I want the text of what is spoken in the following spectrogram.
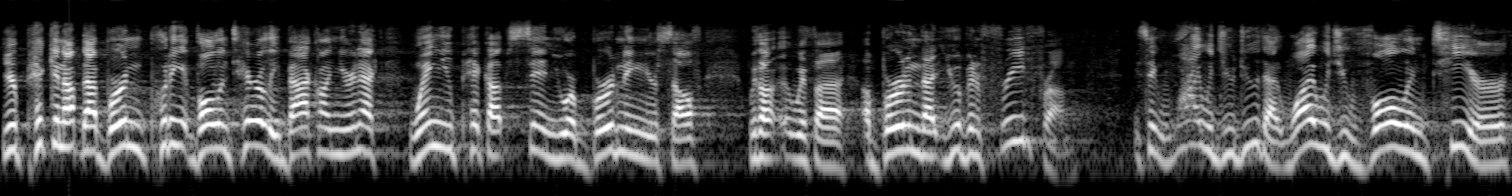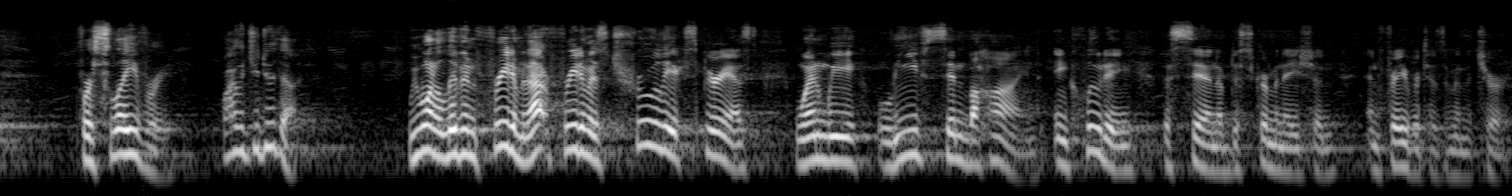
You're picking up that burden, putting it voluntarily back on your neck. When you pick up sin, you are burdening yourself with a, with a, a burden that you have been freed from. You say, why would you do that? Why would you volunteer for slavery? Why would you do that? We want to live in freedom, and that freedom is truly experienced when we leave sin behind, including the sin of discrimination and favoritism in the church.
